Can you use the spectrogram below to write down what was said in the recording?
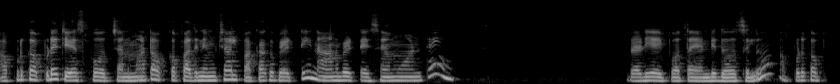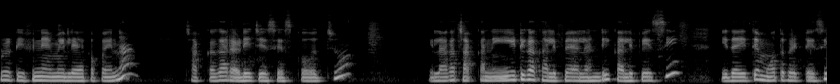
అప్పటికప్పుడే చేసుకోవచ్చు అనమాట ఒక్క పది నిమిషాలు పక్కకు పెట్టి నానబెట్టేసాము అంటే రెడీ అయిపోతాయండి దోశలు. అప్పటికప్పుడు టిఫిన్ ఏమీ లేకపోయినా చక్కగా రెడీ చేసేసుకోవచ్చు. ఇలాగ చక్క నీట్గా కలిపేయాలండి. కలిపేసి ఇదైతే మూత పెట్టేసి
